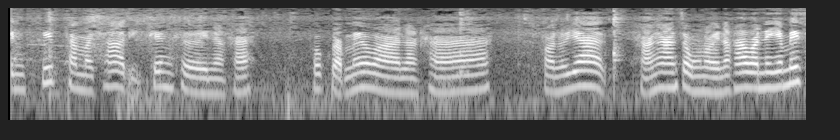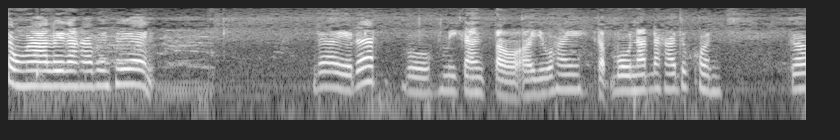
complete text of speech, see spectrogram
เป็นคลิปธรรมชาติอีกเช่นเคยนะคะ พบกับแม่วานะคะ ขออนุญาตหางานส่งหน่อยนะคะ วันนี้ยังไม่ส่งงานเลยนะคะ เพื่อนๆ ได้รับโบมีการต่ออายุให้กับโบนัสนะคะ ทุกคนก็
